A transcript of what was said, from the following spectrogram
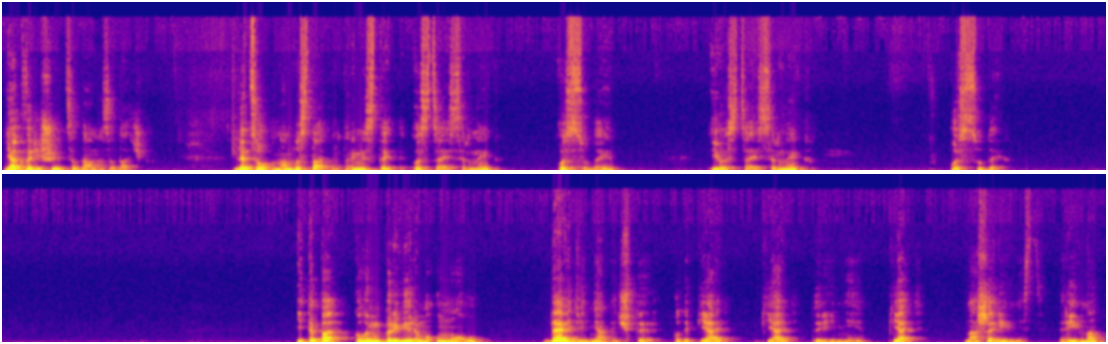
Як вирішується дана задачка? Для цього нам достатньо перемістити ось цей сірник ось сюди, і ось цей сірник ось сюди. І тепер, коли ми перевіримо умову, 9 відняти 4 буде 5, 5 дорівнює 5. Наша рівність рівна,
